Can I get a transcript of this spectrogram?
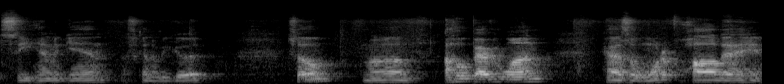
to see him again. That's going to be good. So, um, I hope everyone has a wonderful holiday. And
